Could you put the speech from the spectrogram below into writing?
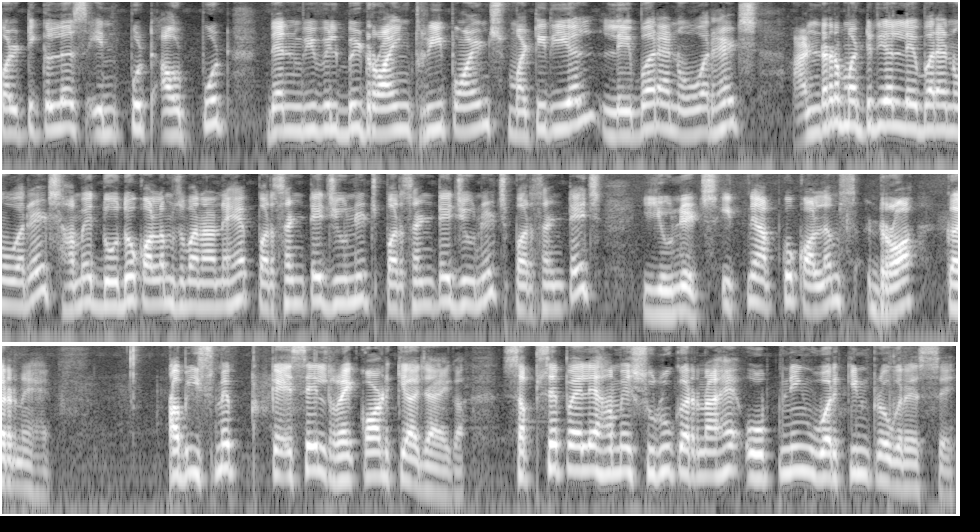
Particulars input output then we will be drawing three points material labour and overheads under material labour and overheads हमें दो दो कॉलम्स बनाने हैं। Percentage units percentage units percentage units इतने आपको कॉलम्स ड्रॉ करने हैं। अब इसमें कैसे रिकॉर्ड किया जाएगा? सबसे पहले हमें शुरू करना है ओपनिंग वर्क इन प्रोग्रेस से।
